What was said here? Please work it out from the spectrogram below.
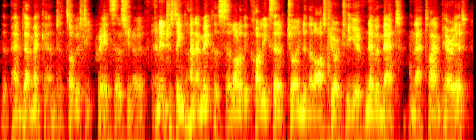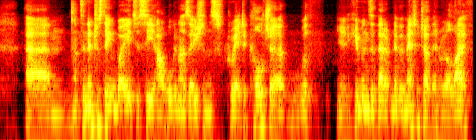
the pandemic, and it's obviously creates as you know an interesting dynamic because a lot of the colleagues that have joined in the last year or two you've never met in that time period. Um, it's an interesting way to see how organizations create a culture with you know, humans that have never met each other in real life.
